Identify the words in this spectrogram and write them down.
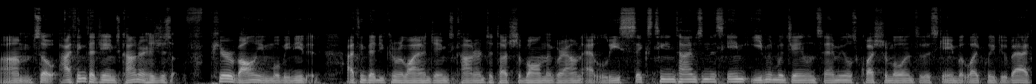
Um, so I think that James Conner, his just pure volume will be needed. I think that you can rely on James Conner to touch the ball on the ground at least 16 times in this game, even with Jaylen Samuels questionable into this game, but likely due back.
